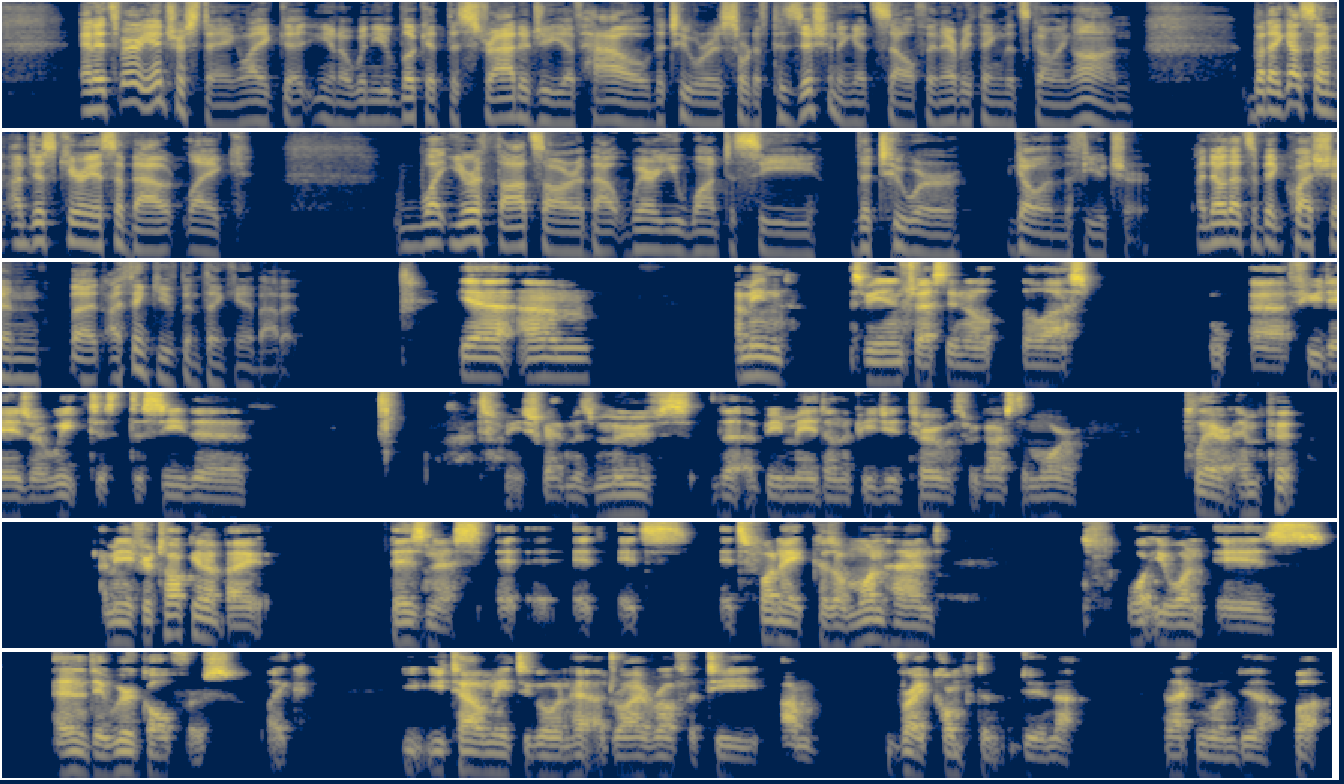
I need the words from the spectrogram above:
and it's very interesting like uh, you know when you look at the strategy of how the tour is sort of positioning itself in everything that's going on. But i guess i'm i'm just curious about like what your thoughts are about where you want to see the tour go in the future. I know that's a big question but i think you've been thinking about it. Yeah um i mean it's been interesting the, the last uh, few days or week to to see the to describe them as moves that have been made on the PGA Tour with regards to more player input. I mean, if you're talking about business, it, it, it it's it's funny because on one hand, what you want is at the end of the day we're golfers. Like you, you tell me to go and hit a driver off a tee, I'm very competent at doing that, and I can go and do that. But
